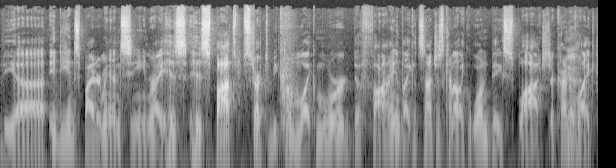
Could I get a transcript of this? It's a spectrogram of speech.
the uh, Indian Spider-Man scene, right? His his spots start to become like more defined. Like it's not just kind of like one big splotch. They're kind of like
